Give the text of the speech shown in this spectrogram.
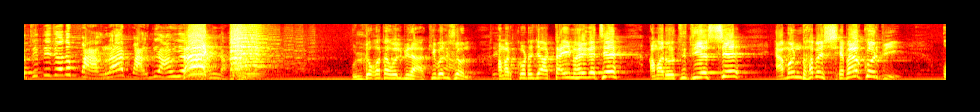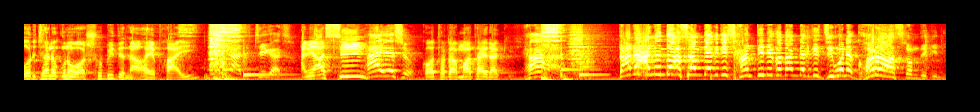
অতিথি যত পাগলা আর পাগলি আমি জানি না। উল্টো কথা বলবি না। কি বলি শোন? আমার কোর্টে যাওয়ার টাইম হয়ে গেছে। আমার অতিথি এসছে। এমন ভাবে সেবা করবি। ওর যেন কোনো অসুবিধে না হয় ভাই। ঠিক আছে ঠিক আছে। আমি আসছি। হ্যাঁ এসো। কথাটা মাথায় রাখি। হ্যাঁ হ্যাঁ। দাদা আনন্দ আশ্রম দেখেছি শান্তিনিকেতন দেখেছি জীবনে ঘর আশ্রম দেখিনি।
